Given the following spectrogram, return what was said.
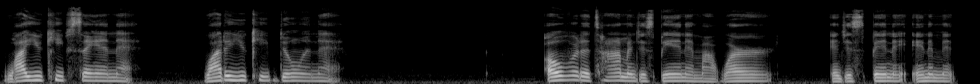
Why you keep saying that? Why do you keep doing that? Over the time and just being in my word and just spending intimate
